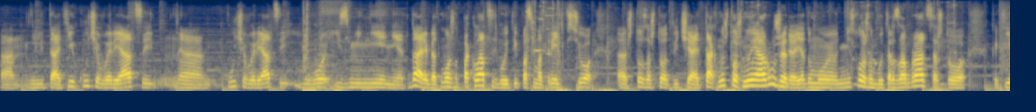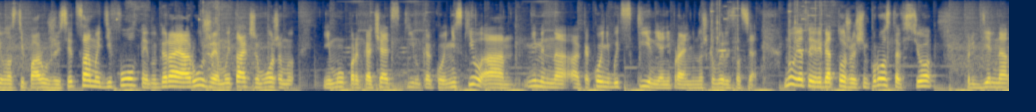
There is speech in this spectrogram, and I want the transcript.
а, летать. И куча вариаций, а, куча вариаций его изменения. Да, ребят, можно поклацать будет и посмотреть все, э, что за что отвечает. Так, ну что ж, ну и оружие, я думаю, несложно будет разобраться, что какие у нас типа оружия. Если это самый дефолтный, выбирая оружие, мы также можем ему прокачать скилл какой. Не скилл, а именно а, какой-нибудь скин, я неправильно немножко выразился. Ну, это, ребят, тоже очень просто, все предельно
